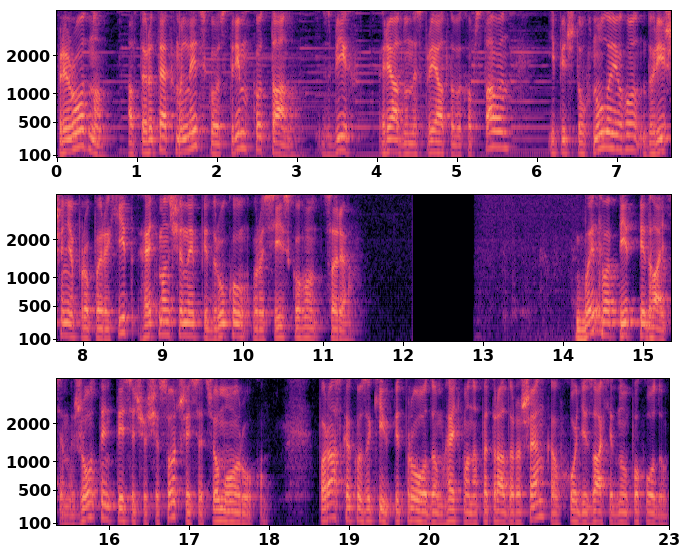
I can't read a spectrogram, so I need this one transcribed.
Природно, авторитет Хмельницького стрімко танув, збіг ряду несприятливих обставин і підштовхнуло його до рішення про перехід Гетьманщини під руку російського царя. Битва під Підгайцями. Жовтень 1667 року. Поразка козаків під проводом гетьмана Петра Дорошенка в ході західного походу,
